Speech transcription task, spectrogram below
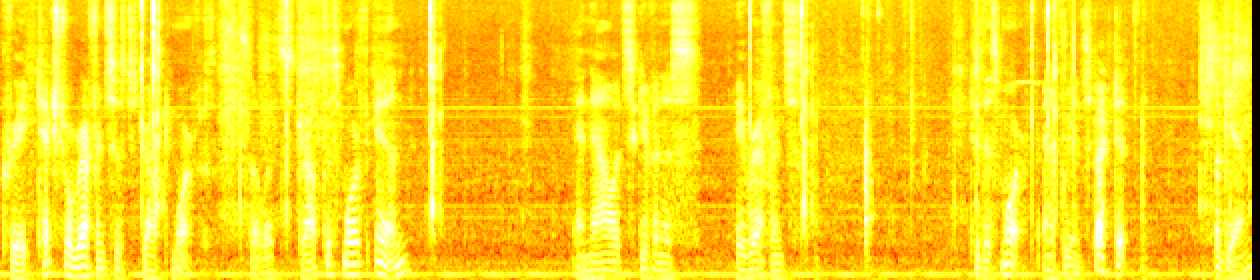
Create textual references to dropped morphs. So let's drop this morph in, and now it's given us a reference to this morph. And if we inspect it, again,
